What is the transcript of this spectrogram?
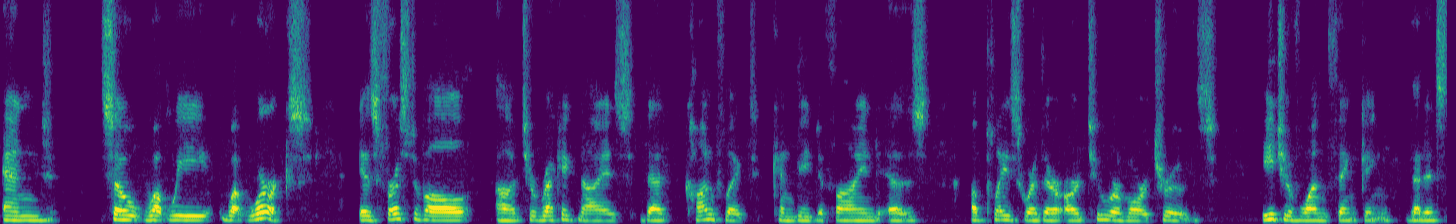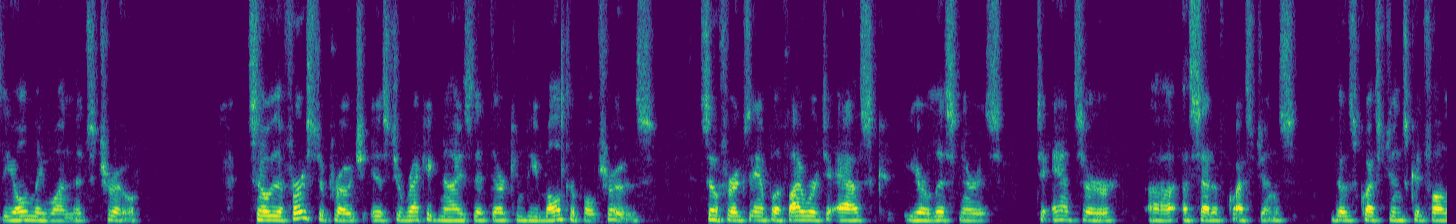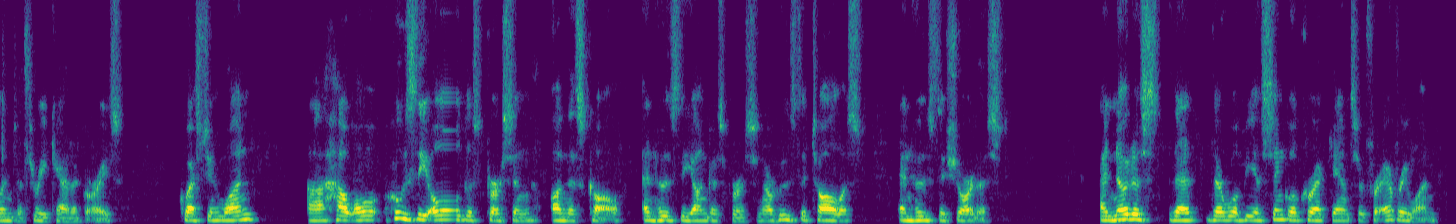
And so, what we what works is first of all uh, to recognize that conflict can be defined as a place where there are two or more truths, each of one thinking that it's the only one that's true. So the first approach is to recognize that there can be multiple truths. So, for example, if I were to ask your listeners to answer uh, a set of questions, those questions could fall into three categories. Question one uh, how old, who's the oldest person on this call and who's the youngest person or who's the tallest and who's the shortest and notice that there will be a single correct answer for everyone.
